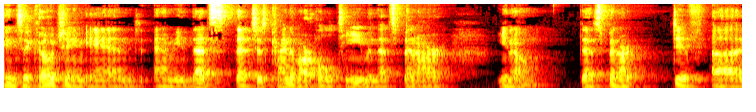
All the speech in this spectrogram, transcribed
into coaching, and I mean that's that's just kind of our whole team, and that's been our, you know, that's been our diff, uh,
